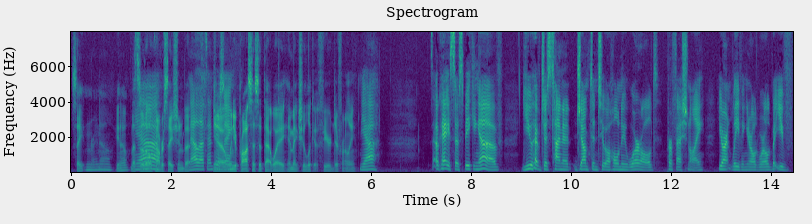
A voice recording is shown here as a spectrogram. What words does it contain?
Satan right now? You know, that's a little Yeah. conversation. But No, that's interesting. You know, when you process it that way, it makes you look at fear differently. Yeah. Okay, so speaking of, you have just kind of jumped into a whole new world professionally. You aren't leaving your old world, but you've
